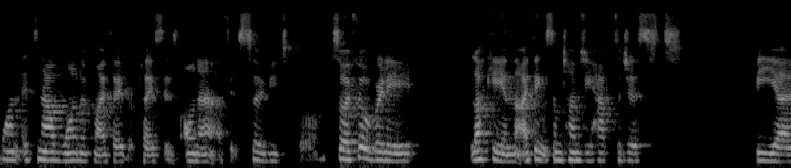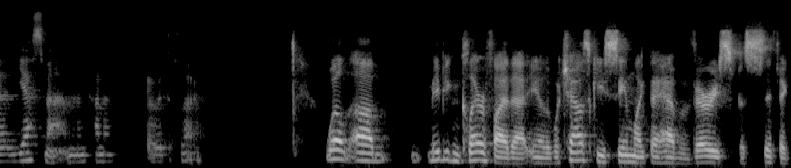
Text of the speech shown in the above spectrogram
one. It's now one of my favorite places on earth. It's so beautiful. So I feel really lucky and. I think sometimes you have to just be a yes man and kind of go with the flow. Well, um, maybe you can clarify that. You know, the Wachowskis seem like they have a very specific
